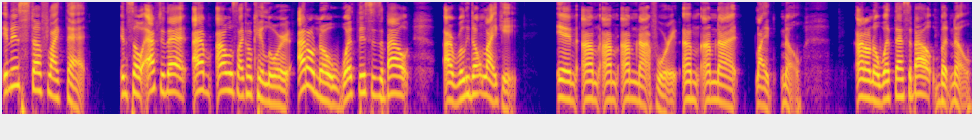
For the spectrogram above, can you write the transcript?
and it's stuff like that. And so after that, I I was like, okay, Lord, I don't know what this is about. I really don't like it. And I'm I'm I'm not for it. I'm I'm not like no. I don't know what that's about, but no.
